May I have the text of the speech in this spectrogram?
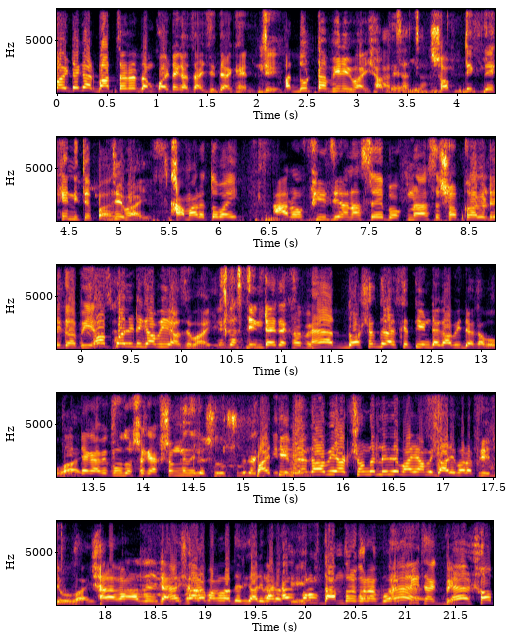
কয় টাকা আর বাচ্চাটার দাম কয় টাকা চাইছি দেখেন। জি। আর দুধটা ফ্রি ভাই সাথে। আচ্ছা আচ্ছা সব দিক দেখে নিতে পারবে। জি ভাই। খামারে তো ভাই আরও ফিজিয়ান আছে বকনা আছে সব কোয়ালিটির গাভি সব আছে। কোয়ালিটি গাভি আছে ভাই। কাছে তিনটাই দেখাবে। হ্যাঁ দর্শকদের আজকে তিনটা গাভি দেখাবো ভাই। তিনটা গাভি কোন দর্শক একসঙ্গে নিলে সুযোগ সুবিধা ভাই? তিনটা গাভি একসঙ্গে নিলে ভাই আমি গাড়ি ভাড়া ফ্রি দেবো ভাই। সারা বাংলাদেশ হ্যাঁ গাড়ি সারা বাংলাদেশ গাড়ি ভাড়া ফ্রি দাম দর করার পরে ফ্রি থাকবে। হ্যাঁ সব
